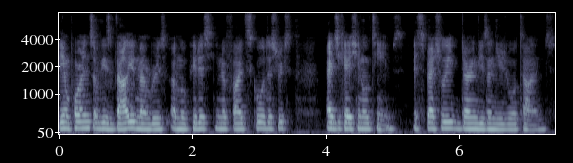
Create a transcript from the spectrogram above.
the importance of these valued members of Milpitas Unified School District's educational teams, especially during these unusual times.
